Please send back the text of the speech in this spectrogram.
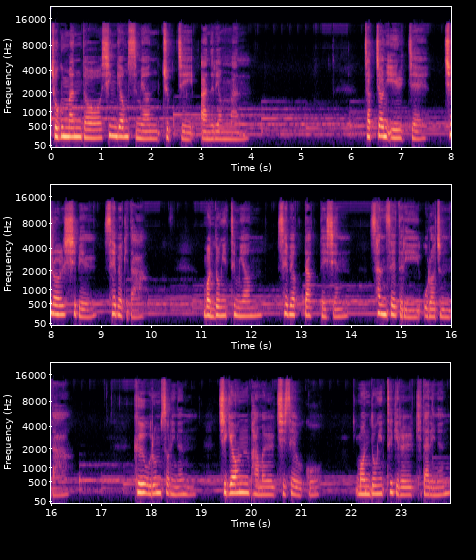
조금만 더 신경 쓰면 죽지 않으련만. 작전 2일째 7월 10일 새벽이다. 먼동이 트면 새벽닭 대신 산새들이 울어준다. 그 울음소리는 지겨운 밤을 지새우고 먼동이 트기를 기다리는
